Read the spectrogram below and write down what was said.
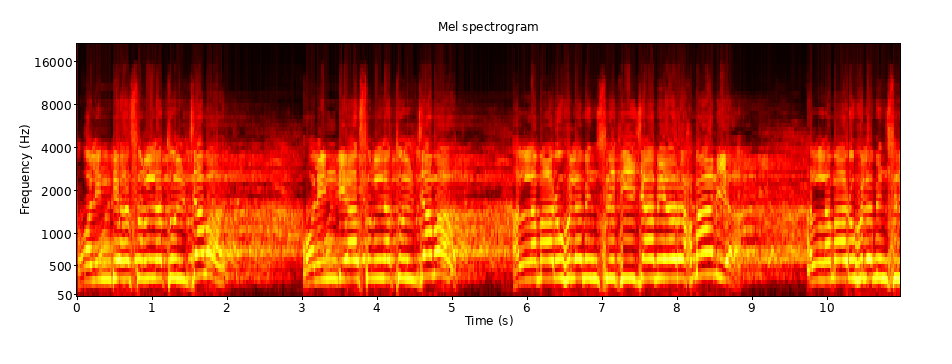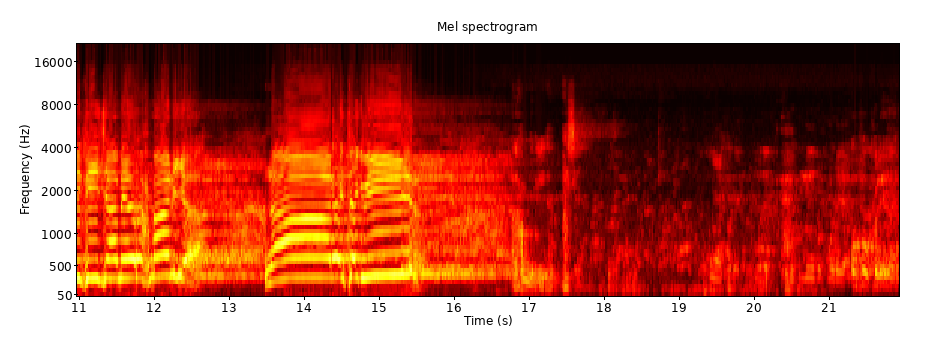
অল ইন্ডিয়া সুন্নাতুল জামাত। অল ইন্ডিয়া সুন্নাতুল জামাত। আল্লামা রুহুল আমিন স্মৃতি জামিয়া রহমানিয়া। আল্লামা রুহুল আমিন স্মৃতি জামিয়া রহমানিয়া। নারে তকবীর। আলহামদুলিল্লাহ আসে ওপো খুলে এখন।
